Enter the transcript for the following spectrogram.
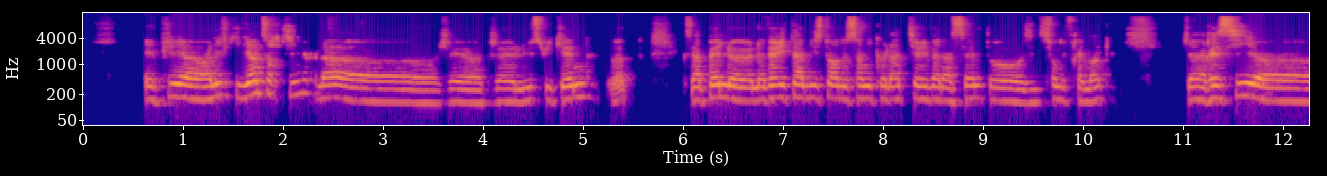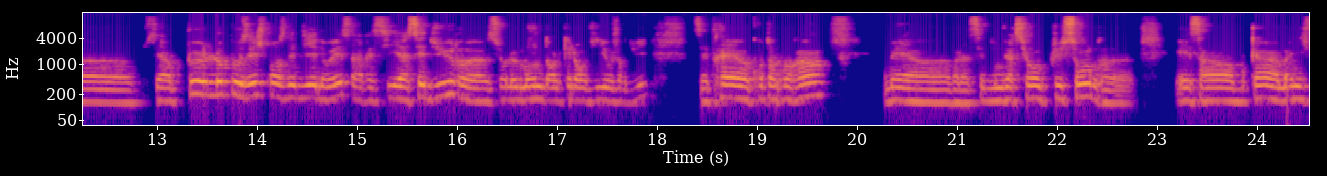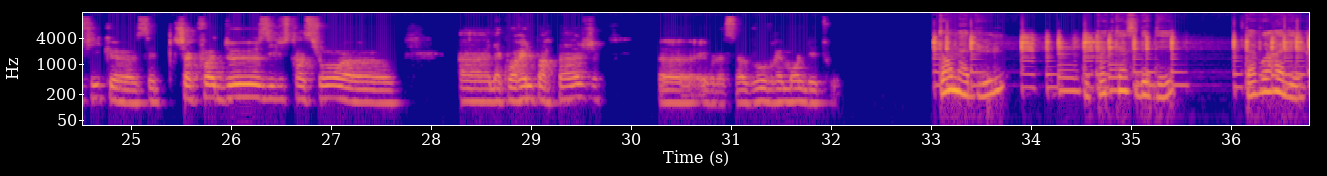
Et puis un livre qui vient de sortir, là, j'ai que j'ai lu ce week-end, qui s'appelle euh, La véritable histoire de Saint-Nicolas de Thierry Van Asselt aux éditions du Frémok, qui est un récit, euh, c'est un peu l'opposé, je pense, d'Eddie Noé. C'est un récit assez dur euh, sur le monde dans lequel on vit aujourd'hui. C'est très contemporain, mais voilà, c'est d'une version plus sombre. et c'est un bouquin magnifique. c'est chaque fois deux illustrations à l'aquarelle par page. Et voilà, ça vaut vraiment le détour. Dans ma bulle, le podcast BD, d'avoir à lire.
